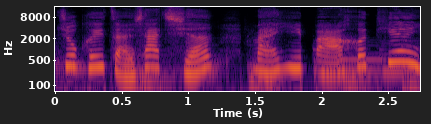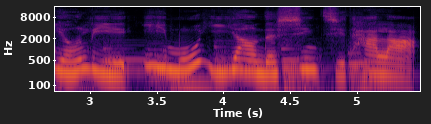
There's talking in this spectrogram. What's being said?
就可以攒下钱买一把和电影里一模一样的新吉他啦。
